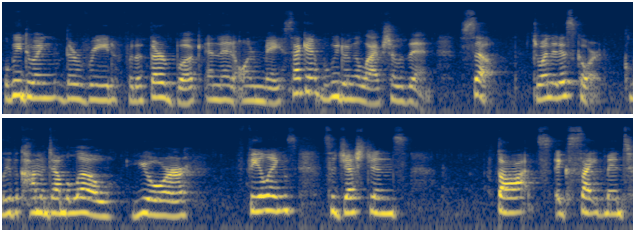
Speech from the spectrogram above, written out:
we'll be doing the read for the third book. And then on May 2nd, we'll be doing a live show then. So, join the Discord. Leave a comment down below your feelings, suggestions, thoughts, excitement,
